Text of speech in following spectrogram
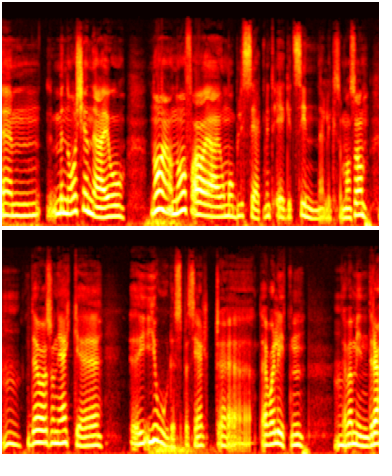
em, Men nå kjenner jeg jo nå, nå har jeg jo mobilisert mitt eget sinne, liksom, og sånn. Mm. Det var sånn jeg ikke eh, gjorde spesielt eh, da jeg var liten. Da jeg var mindre.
